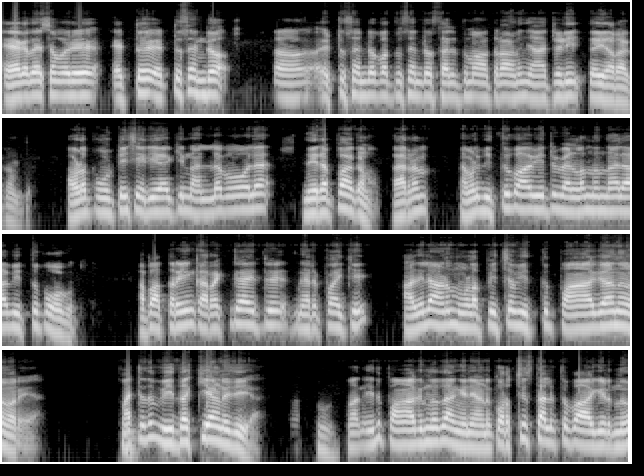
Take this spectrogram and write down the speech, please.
ഏകദേശം ഒരു എട്ട് എട്ട് സെന്റോ എട്ട് സെന്റോ പത്ത് സെന്റോ സ്ഥലത്ത് മാത്രമാണ് ഞാറ്റടി തയ്യാറാക്കുന്നത്. അവിടെ പൂട്ടി ശരിയാക്കി നല്ലപോലെ നിരപ്പാക്കണം. കാരണം നമ്മൾ വിത്ത് പാവിയിട്ട് വെള്ളം നിന്നാൽ ആ വിത്ത് പോകും. അപ്പൊ അത്രയും കറക്റ്റ് ആയിട്ട് നിരപ്പാക്കി അതിലാണ് മുളപ്പിച്ച വിത്ത് പാകുക എന്നാണ് പറയാ. മറ്റത് വിതയ്ക്കുകയാണ് ചെയ്യുക ഇത് പാകുന്നത് അങ്ങനെയാണ്. കുറച്ച് സ്ഥലത്ത് പാകിയിടുന്നു.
